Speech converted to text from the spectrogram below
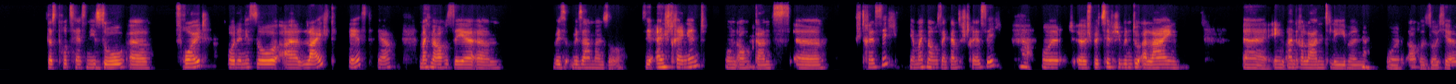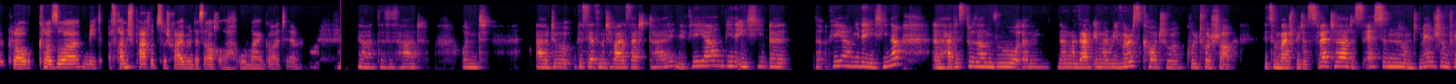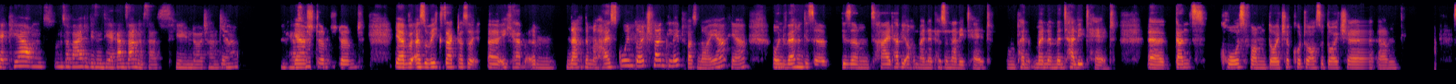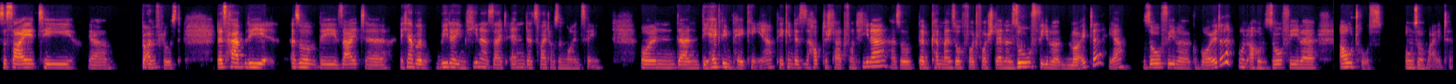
das Prozess nicht so äh, freut oder nicht so äh, leicht ist, ja, manchmal auch sehr, ähm, wie, wie sagt man so, sehr anstrengend und auch ganz äh, stressig, ja, manchmal auch sehr ganz stressig ja. und äh, spezifisch, wenn du allein äh, in einem anderen Land leben, Und auch solche Klausur mit Fremdsprache zu schreiben, das auch, oh, oh mein Gott. Ja. Ja, das ist hart. Und aber du bist jetzt mittlerweile seit drei, nee, vier Jahren wieder in China, äh, vier Jahren wieder in China. Äh, hattest du dann so, ähm, ne, man sagt immer Reverse Culture, Kulturschock, wie zum Beispiel das Wetter, das Essen und Menschen, Verkehr und, und so weiter, die sind ja ganz anders als hier in Deutschland. Ja. Ne? Ja, stimmt, stimmt. Ja, also wie gesagt, also äh, ich habe ähm, nach dem Highschool in Deutschland gelebt, was Neujahr, ja. Und mhm. während dieser, dieser Zeit habe ich auch meine Personalität und meine Mentalität äh, ganz groß vom deutschen Kultur, also deutsche ähm, Society ja, beeinflusst. Deshalb die also die Seite, ich habe wieder in China seit Ende 2019 und dann direkt in Peking, ja, Peking, das ist die Hauptstadt von China, also dann kann man sofort vorstellen, so viele Leute, ja, so viele Gebäude und auch so viele Autos und so weiter.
